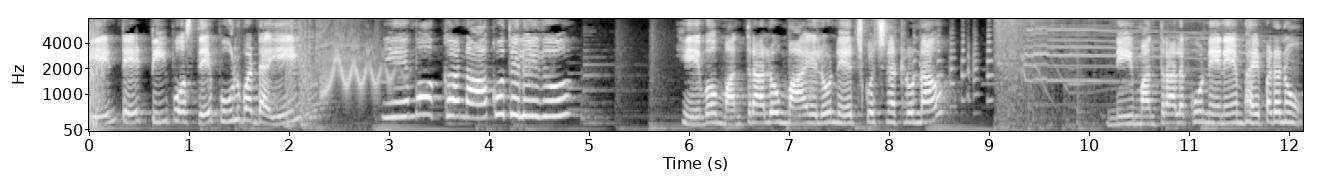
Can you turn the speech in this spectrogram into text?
ఏంటే టీ పోస్తే పూలు పడ్డాయి? ఏమో అక్క నాకు తెలీదు. ఏవో మంత్రాలు మాయలు నేర్చుకొచ్చినట్లున్నావు? నీ మంత్రాలకు నేనేం భయపడను.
